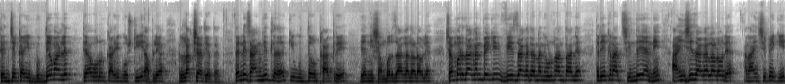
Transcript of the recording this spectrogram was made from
त्यांचे काही मुद्दे मांडलेत त्यावरून काही गोष्टी आपल्या लक्षात येत आहेत. त्यांनी सांगितलं की उद्धव ठाकरे यांनी शंभर जागा लढवल्या. शंभर जागांपैकी वीस जागा त्यांना निवडून आणता आल्या. तर एकनाथ शिंदे यांनी ऐंशी जागा लढवल्या आणि ऐंशीपैकी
